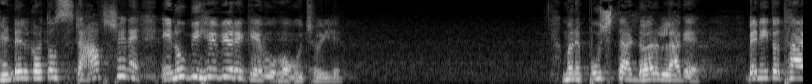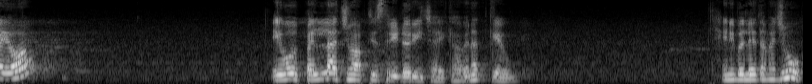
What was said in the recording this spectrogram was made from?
હેન્ડલ કરતો સ્ટાફ છે ને, એનું બિહેવિયર કેવું હોવું જોઈએ? મને પૂછતા ડર લાગે. બે નહીં તો થાય હો. એવો પહેલા જવાબથી સ્ત્રી ડરી જાય કે હવે નથી કેવું. એની બદલે તમે જુઓ,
